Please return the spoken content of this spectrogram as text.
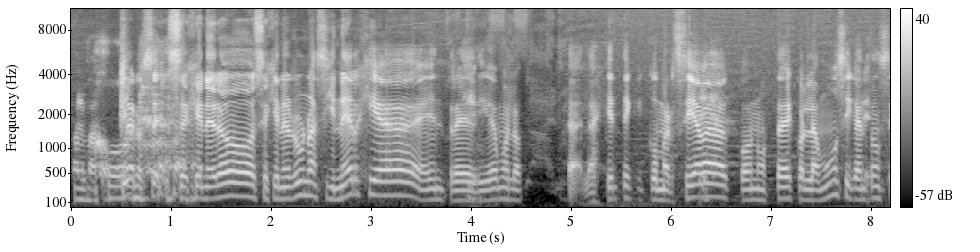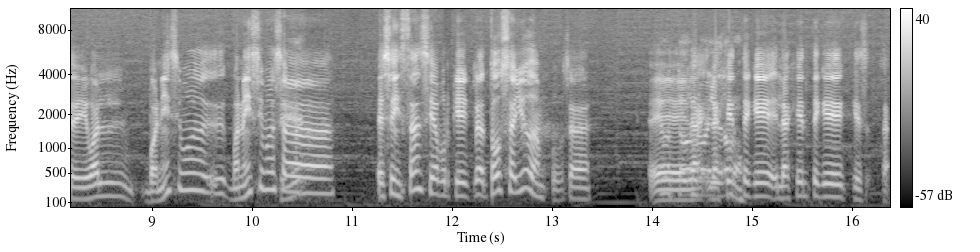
con el bajón. claro, se, se generó, se generó una sinergia entre, Sí. digámoslo, la, la gente que comerciaba con ustedes con la música, Sí. entonces igual buenísimo, buenísimo esa, esa instancia porque claro, todos se ayudan, pues, o sea, eh, la, gente que la gente que, que- o sea,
